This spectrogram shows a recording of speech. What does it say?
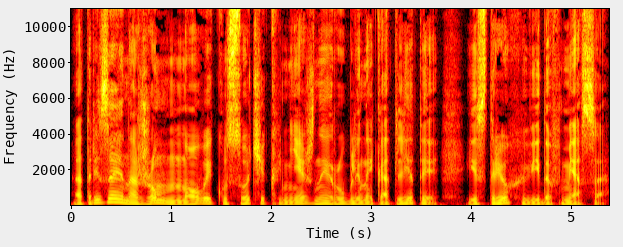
отрезая ножом новый кусочек нежной рубленой котлеты из трех видов мяса.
